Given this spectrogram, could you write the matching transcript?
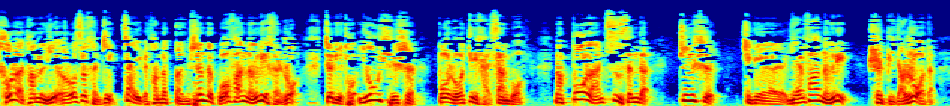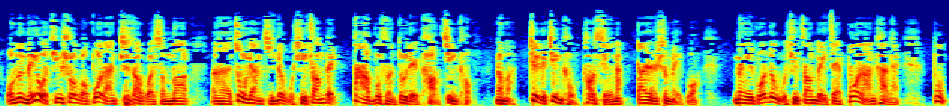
除了他们离俄罗斯很近，再一个他们本身的国防能力很弱。这里头，尤其是波罗的海三国。那波兰自身的军事这个研发能力是比较弱的。我们没有听说过波兰制造过什么呃重量级的武器装备，大部分都得靠进口。那么这个进口靠谁呢？当然是美国。美国的武器装备在波兰看来，不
